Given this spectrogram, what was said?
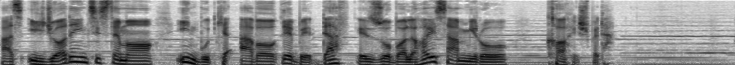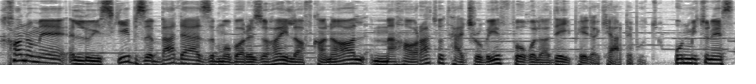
از ایجاد این سیستما این بود که عواقب دفع زباله های سمی رو کاهش بدن خانم لویس گیبز بعد از مبارزه های لاف کانال مهارت و تجربه فوق‌العاده‌ای پیدا کرده بود. اون می‌تونست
